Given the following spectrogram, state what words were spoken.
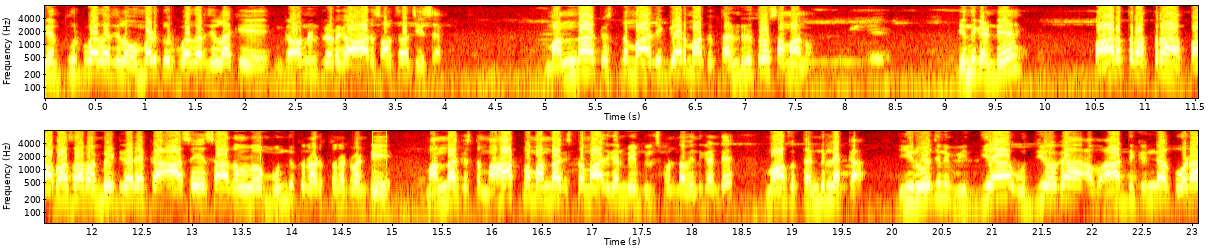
నేను తూర్పుగోదావరి జిల్లా ఉమ్మడి తూర్పుగోదావరి జిల్లాకి గవర్నమెంట్ లీడర్గా ఆరు సంవత్సరాలు చేశాను. మందా కృష్ణ మాదిగ్ గారు మాకు తండ్రితో సమానం. ఎందుకంటే భారతరత్న బాబాసాహెబ్ అంబేద్కర్ యొక్క ఆశయ సాధనలో ముందుకు నడుస్తున్నటువంటి మందాకృష్ణ మహాత్మా మందాకృష్ణ మాదిగని మేము పిలుచుకుంటున్నాం. ఎందుకంటే మాకు తండ్రి లెక్క. ఈ రోజున విద్య ఉద్యోగ ఆర్థికంగా కూడా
